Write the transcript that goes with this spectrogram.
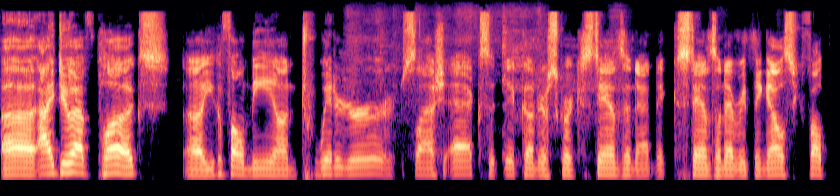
Uh, I do have plugs. Uh, you can follow me on Twitter slash X at Nick underscore Costanza and at Nick Costanza on everything else. You can follow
